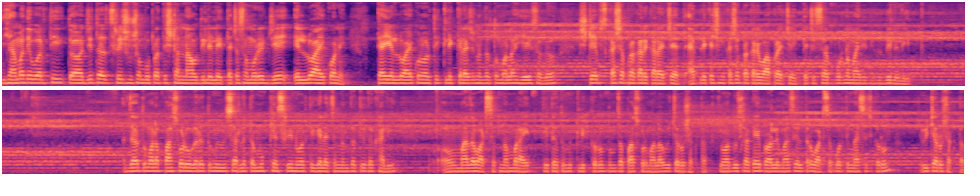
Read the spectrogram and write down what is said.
ह्यामध्ये वरती जिथं श्री शिवशंभू प्रतिष्ठान नाव दिलेले आहे त्याच्यासमोर एक जे येल्लो आयकॉन आहे त्या येल्लो आयकॉनवरती क्लिक केल्याच्यानंतर तुम्हाला हे सगळं स्टेप्स कशा प्रकारे करायचे आहेत ॲप्लिकेशन कशा प्रकारे वापरायचे आहेत त्याची संपूर्ण माहिती तिथे दिलेली आहे जर तुम्हाला पासवर्ड वगैरे तुम्ही विसरले तर मुख्य स्क्रीनवरती गेल्याच्यानंतर तिथं खाली माझा व्हॉट्सअप नंबर आहे तिथं तुम्ही क्लिक करून तुमचा पासवर्ड मला विचारू शकतात. किंवा दुसरा काही प्रॉब्लेम असेल तर व्हॉट्सअपवरती मेसेज करून विचारू शकतात.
